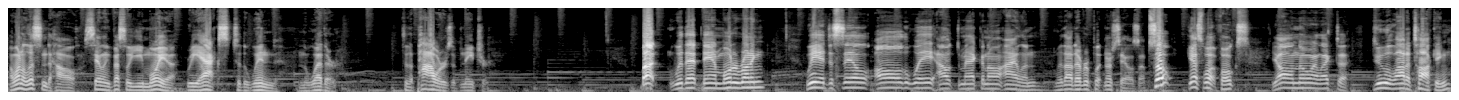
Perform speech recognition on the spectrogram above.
I want to listen to how sailing vessel Yemoja reacts to the wind and the weather, to the powers of nature. But with that damn motor running, we had to sail all the way out to Mackinac Island without ever putting our sails up. So, guess what, folks? Y'all know I like to do a lot of talking.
